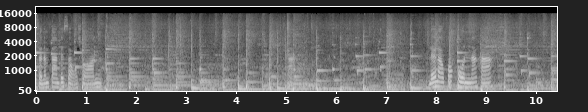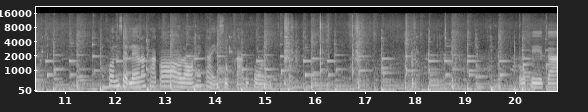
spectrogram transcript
ใส่น้ำตาลไป 2 ช้อน แล้วเราก็คนนะคะ คนเสร็จแล้วนะคะก็รอให้ไก่สุกค่ะทุกคนโอเคจ้า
